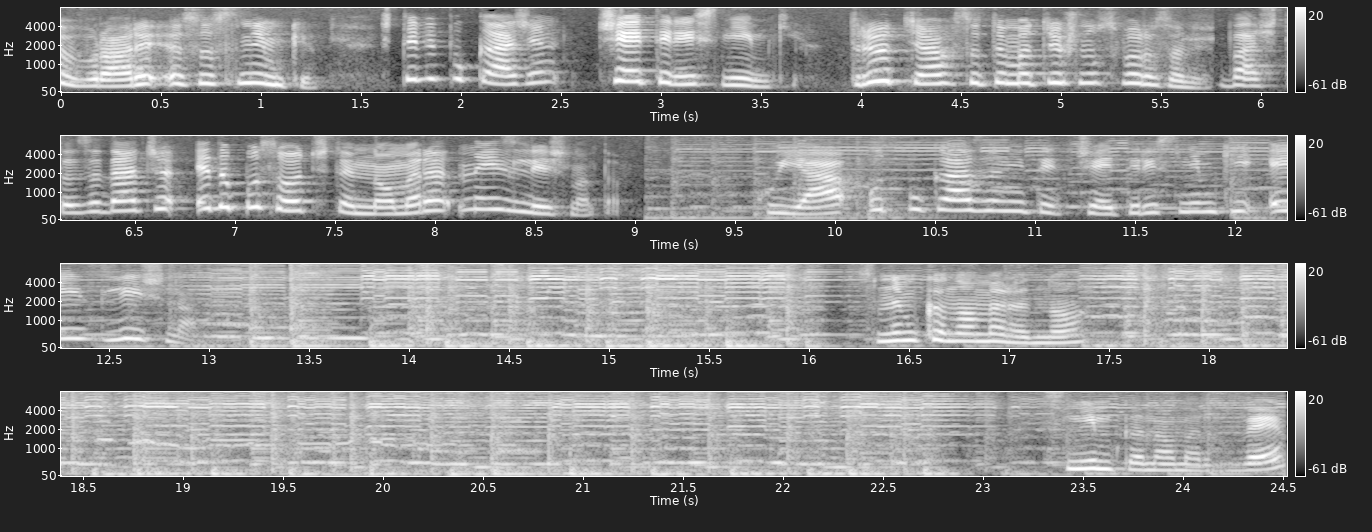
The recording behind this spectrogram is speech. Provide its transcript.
Февруари е с снимки. Ще ви покажем 4 снимки. Три от тях са тематично свързани. Вашата задача е да посочите номера на излишната. Коя от показаните 4 снимки е излишна? Снимка номер едно, Снимка номер 2,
